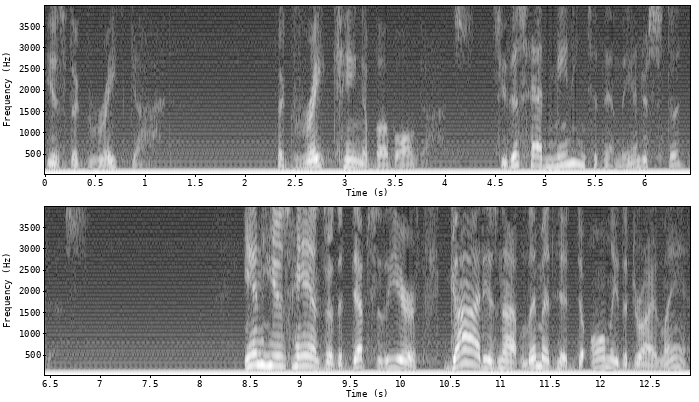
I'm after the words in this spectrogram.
is the great God, the great King above all gods. See, this had meaning to them. They understood this. In his hands are the depths of the earth. God is not limited to only the dry land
